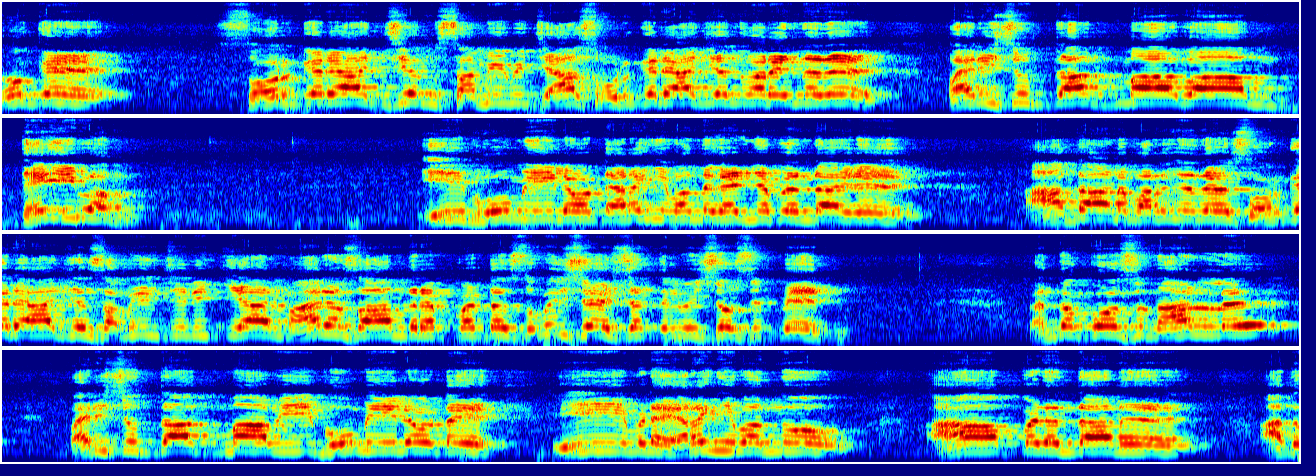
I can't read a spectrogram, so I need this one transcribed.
നോക്ക്. സ്വർഗരാജ്യം സമീപിച്ച് ആ സ്വർഗരാജ്യം എന്ന് പറയുന്നത് പരിശുദ്ധാത്മാവാം ദൈവം. ഈ ഭൂമിയിലോട്ട് ഇറങ്ങി വന്നു കഴിഞ്ഞപ്പോൾ എന്തായത്? അതാണ് പറഞ്ഞത് സ്വർഗരാജ്യം സമീപിച്ചിരിക്കാൻ മാനസാന്തരപ്പെട്ട് സുവിശേഷത്തിൽ വിശ്വസിപ്പേൻ. എന്തൊക്കോസ് നാളിൽ പരിശുദ്ധാത്മാവ് ഈ ഭൂമിയിലോട്ട് ഈ ഇവിടെ ഇറങ്ങി വന്നു. ആ അപ്പോഴെന്താണ്? അത്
